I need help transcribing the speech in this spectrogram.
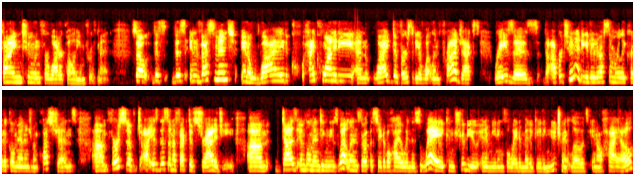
fine tuned for water quality improvement. So this, this investment in a wide, high quantity and wide diversity of wetland projects raises the opportunity to address some really critical management questions. Um, first of, is this an effective strategy? Um, does implementing these wetlands throughout the state of Ohio in this way contribute in a meaningful way to mitigating nutrient loads in Ohio?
